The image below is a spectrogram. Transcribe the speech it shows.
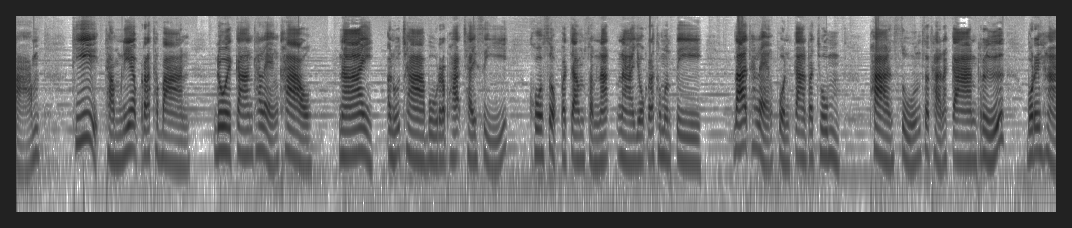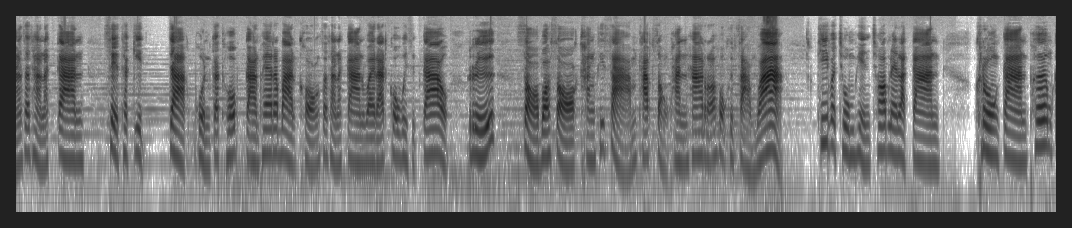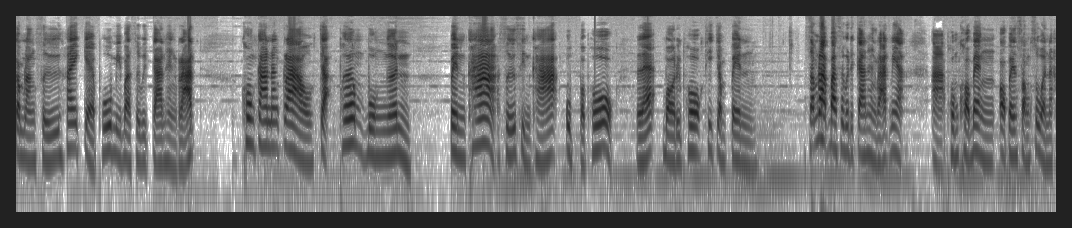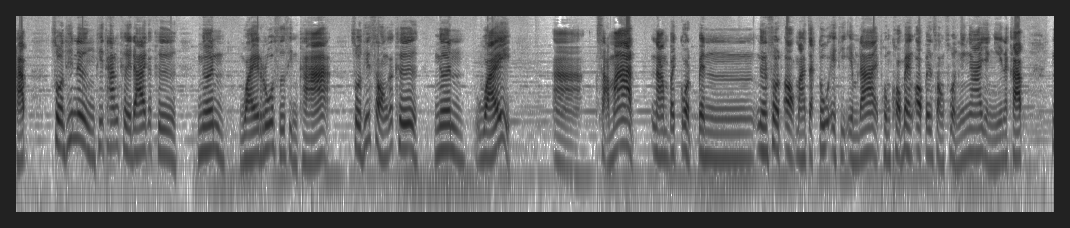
2563 ที่ทำเนียบรัฐบาล โดยการถแถลงข่าว นายอนุชาบูรพชัยศรีโฆษกประจำสำนักนายกรัฐมนตรี ได้ถแถลงผลการประชุม ผ่านศูนย์สถานการณ์ หรือบริหารสถานการณ์ เศรษฐกิจจากผลกระทบการแพร่ระบาดของสถานการณ์ไวรัสโควิด -19 หรือสอบศครั้งที่ 3 ทับ 2563 ว่า ที่ประชุมเห็นชอบในหลักการ โครงการเพิ่มกำลังซื้อให้แก่ผู้มีบัตรสวัสดิการแห่งรัฐ โครงการดังกล่าวจะเพิ่มวงเงิน เป็นค่าซื้อสินค้าอุปโภค และบริโภคที่จำเป็นสำหรับบัตรสวัสดิการแห่งรัฐเนี่ยผมขอแบ่งออกเป็น2ส่วนนะครับ ส่วนที่ 1 ที่ท่านเคยได้ก็คือ เงินไว้รู้ซื้อสินค้า ส่วนที่ 2 ก็คือ เงินไว้สามารถนำไปกดเป็นเงินสดออกมาจากตู้ ATM ได้ ผมขอแบ่งออกเป็น 2ส่วนง่าย ๆ อย่างนี้นะครับ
